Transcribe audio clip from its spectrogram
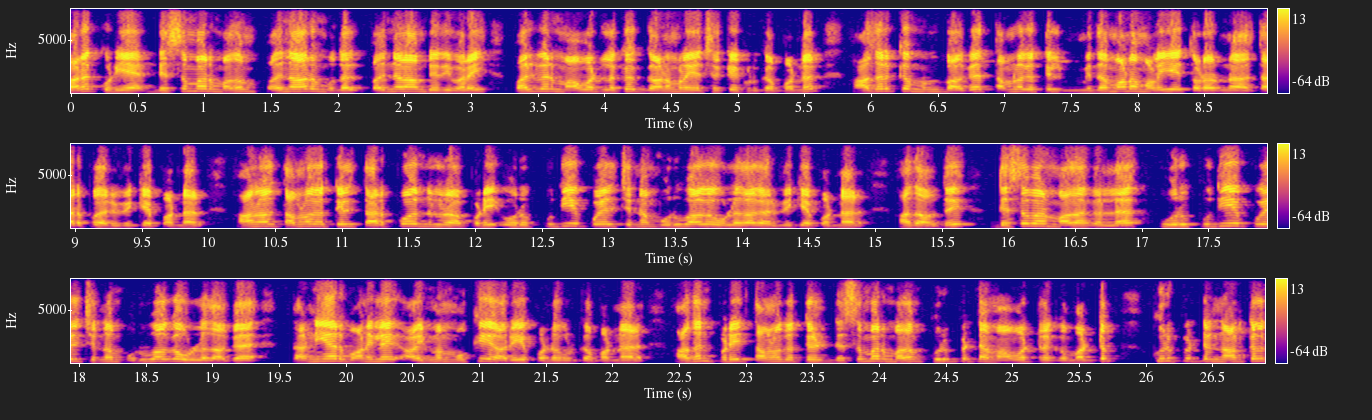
வரக்கூடிய டிசம்பர் மாதம் பதினாறு முதல் பதினேழாம் தேதி வரை பல்வேறு மாவட்டங்களுக்கு கனமழை எச்சரிக்கை கொடுக்கப்பட்டனர். அதற்கு முன்பாக தமிழகத்தில் மிதமான மழையை தொடர் தரப்பு அறிவிக்கப்பட்டனர். ஆனால் தமிழகத்தில் தற்போது நிலவரப்படி ஒரு புதிய புயல் சின்னம் உருவாக உள்ளதாக அறிவிக்கப்பட்டனர். அதாவது டிசம்பர் மாதங்கள்ல ஒரு புதிய புயல் சின்னம் உருவாக உள்ளதாக தனியார் வானிலை ஆய்வம் முக்கிய அறியப்பட்டு கொடுக்கப்பட்டனர். அதன்படி தமிழகத்தில் டிசம்பர் மாதம் குறிப்பிட்ட மாவட்டத்திற்கு மட்டும் குறிப்பிட்ட நாட்கள்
